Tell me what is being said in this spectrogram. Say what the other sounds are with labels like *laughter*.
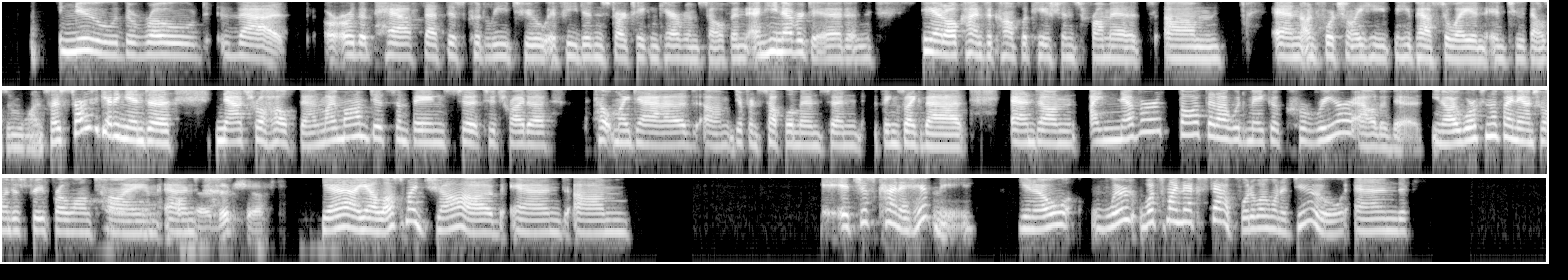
knew the road that or, or, the path that this could lead to if he didn't start taking care of himself. And and he never did. And he had all kinds of complications from it. Um, and unfortunately he he passed away in, in 2001 so i started getting into natural health then. My mom did some things to to try to help my dad, um, different supplements and things like that. And um, I never thought that I would make a career out of it. You know, I worked in the financial industry for a long time, oh, and okay, big shift. Yeah, yeah, I lost my job, and um, it just kind of hit me. You know, where? What's my next step? What do I want to do? And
